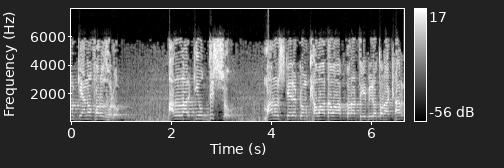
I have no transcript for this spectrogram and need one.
সিয়াম কেন ফরজ হলো? আল্লাহর কি উদ্দেশ্য? মানুষকে এরকম খাওয়া দাওয়া করার থেকে বিরত রাখার?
